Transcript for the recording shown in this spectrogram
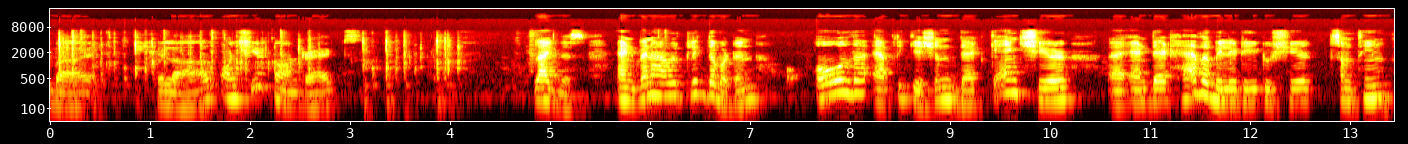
by Bilal on share contracts like this. And when I will click the button all the application that can share uh, and that have ability to share something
